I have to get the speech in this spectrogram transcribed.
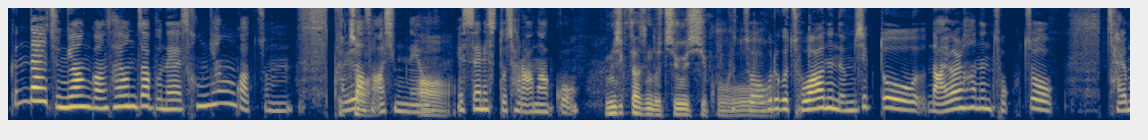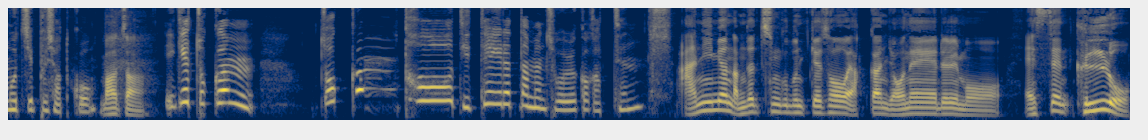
근데 중요한 건 사연자분의 성향과 좀 달라서 그쵸. 아쉽네요. 어. SNS도 잘 안 하고. 음식 사진도 지우시고. 그렇죠. 그리고 좋아하는 음식도 나열하는 족족 잘못 짚으셨고. 맞아. 이게 조금 조금 더 디테일했다면 좋을 것 같은. 아니면 남자친구분께서 약간 연애를 뭐 SN 글로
